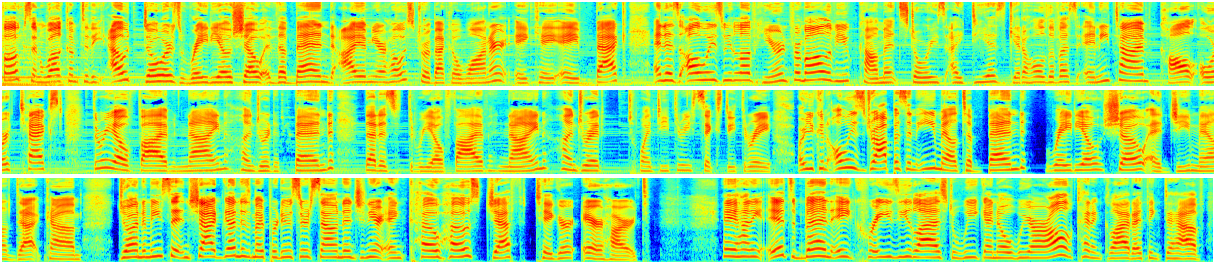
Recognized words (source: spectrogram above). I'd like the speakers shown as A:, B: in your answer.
A: Folks, and welcome to the Outdoors Radio Show, The Bend. I am your host, Rebecca Wanner, aka Beck. And as always, we love hearing from all of you. Comment, stories, ideas. Get a hold of us anytime. Call or text 305 900 Bend. That is 305 900 2363. Or you can always drop us an email to bendradioshow at gmail.com. Joining me sitting shotgun is my producer, sound engineer, and co host, Jeff Tigger Erhardt. Hey, honey, it's been a crazy last week. I know we are all kind of glad, I think, to have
